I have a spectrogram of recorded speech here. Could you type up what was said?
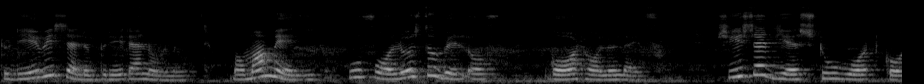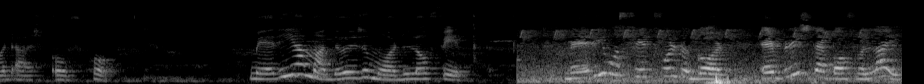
Today we celebrate and honor Mama Mary who follows the will of God all her life. She said yes to what God asked of her. Mary, our mother, is a model of faith. Mary was faithful to God every step of her life.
